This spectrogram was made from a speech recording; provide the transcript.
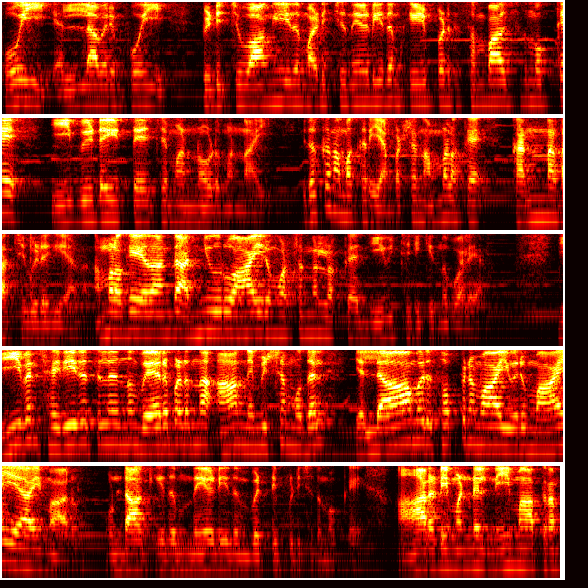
പോയി എല്ലാവരും പോയി. പിടിച്ചു വാങ്ങിയതും അടിച്ചു നേടിയതും കീഴ്പ്പെടുത്തി സമ്പാദിച്ചതും ഒക്കെ ഇവിടെ ഇട്ടേച്ച് മണ്ണോട് മണ്ണായി. ഇതൊക്കെ നമുക്കറിയാം. പക്ഷെ നമ്മളൊക്കെ കണ്ണടച്ച് വിടുകയാണ്. നമ്മളൊക്കെ ഏതാണ്ട് അഞ്ഞൂറും ആയിരം വർഷങ്ങളിലൊക്കെ ജീവിച്ചിരിക്കുന്ന പോലെയാണ്. ജീവൻ ശരീരത്തിൽ നിന്നും വേർപെടുന്ന ആ നിമിഷം മുതൽ എല്ലാം ഒരു സ്വപ്നമായി ഒരു മായയായി മാറും. ഉണ്ടാക്കിയതും നേടിയതും വെട്ടിപ്പിടിച്ചതുമൊക്കെ. ആറടി മണ്ണിൽ നീ മാത്രം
